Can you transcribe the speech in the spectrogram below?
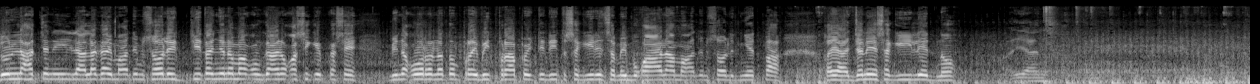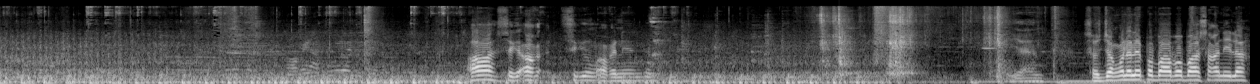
Doon lahat yan ilalagay mga team solid. Kita nyo naman kung gaano kasikip kasi binakura na tong private property dito sa gilid sa may bukana mga team solid nget pa. Kaya dyan yan sa gilid no. Ayan. Ah, sige, okay, sige, okay na yan. Yan. So, dyan ko na lang pabababa sa kanila.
